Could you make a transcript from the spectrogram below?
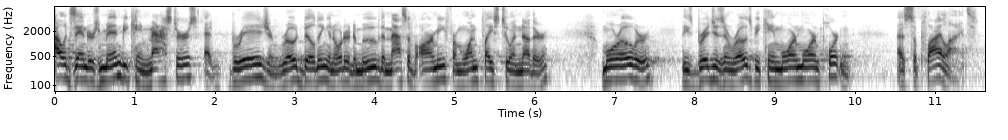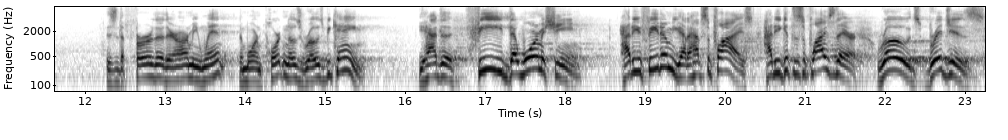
Alexander's men became masters at bridge and road building in order to move the massive army from one place to another. Moreover, these bridges and roads became more and more important as supply lines. This is the further their army went, the more important those roads became. You had to feed that war machine. How do you feed them? You got to have supplies. How do you get the supplies there? Roads, bridges.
